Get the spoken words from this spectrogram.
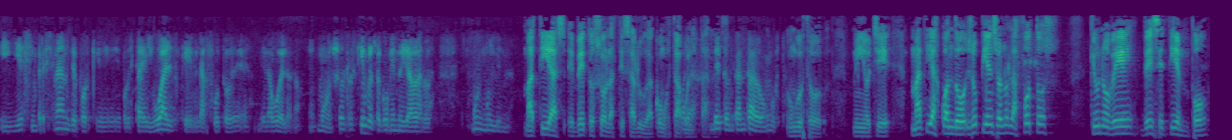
y es impresionante porque porque está igual que la foto de, del abuelo, ¿no? Es muy, yo siempre recomiendo ir a verla. Es muy, muy linda. Matías, eh, Beto Solas te saluda. ¿Cómo estás? Buenas tardes. Beto, encantado, un gusto. Un gusto mío, che. Matías, cuando yo pienso, ¿no? Las fotos que uno ve de ese tiempo,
